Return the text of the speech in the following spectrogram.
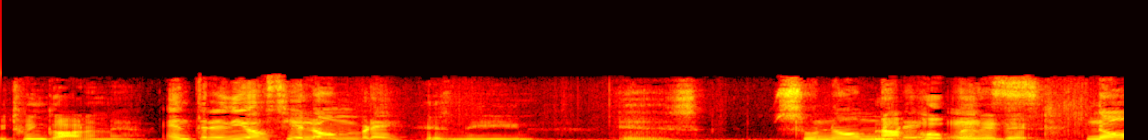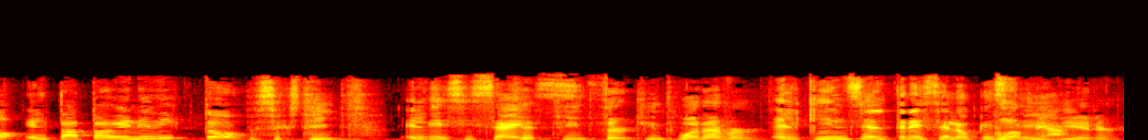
between God and man. entre Dios y el hombre. His name is Su nombre Not Pope es... Benedict. No, el Papa Benedicto, the 16th, el 16, 15th, 13th, whatever. el 15, el 13, lo que One sea. mediator.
